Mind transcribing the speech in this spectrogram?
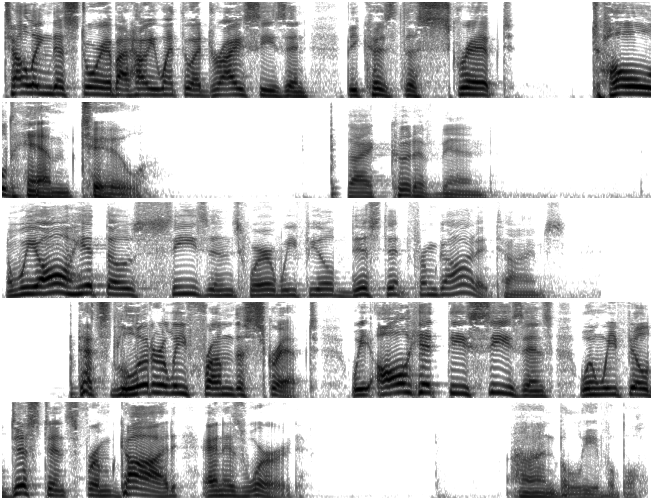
telling this story about how he went through a dry season because the script told him to. I could have been. And we all hit those seasons where we feel distant from God at times. That's literally from the script. We all hit these seasons when we feel distance from God and His Word. Unbelievable.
